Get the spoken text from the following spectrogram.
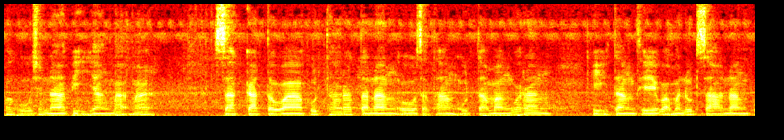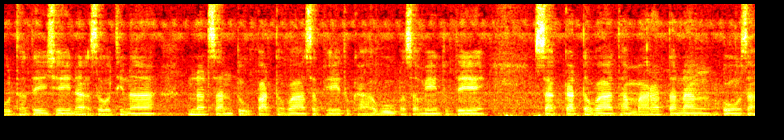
พหูชนาปิยังมะมะสักกัตตวาพุทธรัตนังโอสทังอุตตมังวรัง หิตังเทวมนุษสานังพุทธเตเชนะโสทินา นัสสันตุปัตถวาสเพทุขาวูปสเมนตุเต สักกัตตวาธรรมรัตนัง โอสะ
